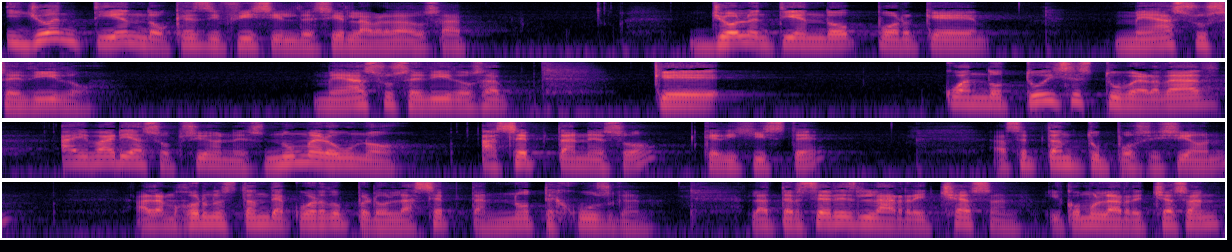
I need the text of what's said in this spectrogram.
Y yo entiendo que es difícil decir la verdad, o sea, yo lo entiendo porque me ha sucedido me ha sucedido. O sea, que cuando tú dices tu verdad, hay varias opciones. Número uno, aceptan eso que dijiste, aceptan tu posición. A lo mejor no están de acuerdo, pero la aceptan, no te juzgan. La tercera es la rechazan. ¿Y cómo la rechazan?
